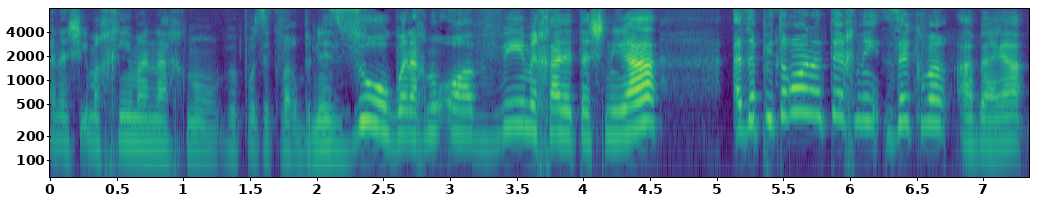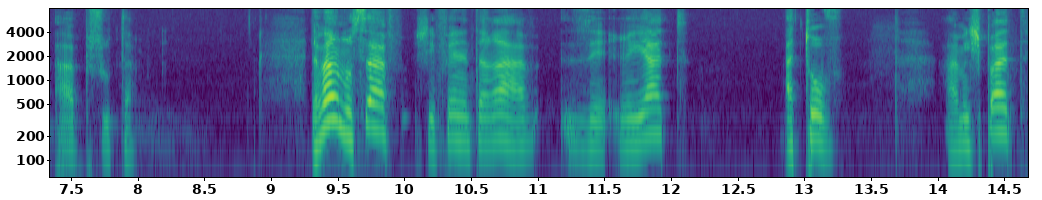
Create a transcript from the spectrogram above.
אנשים אחים אנחנו, ופה זה כבר בני זוג, ואנחנו אוהבים אחד את השנייה, אז הפתרון הטכני זה כבר הבעיה הפשוטה. דבר נוסף שאפיין את הרב זה ראיית הטוב. המשפט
